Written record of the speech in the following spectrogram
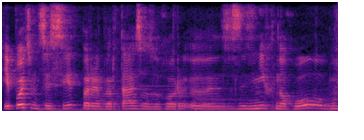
і потім цей світ перевертається з гор е, з ніг на голову.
